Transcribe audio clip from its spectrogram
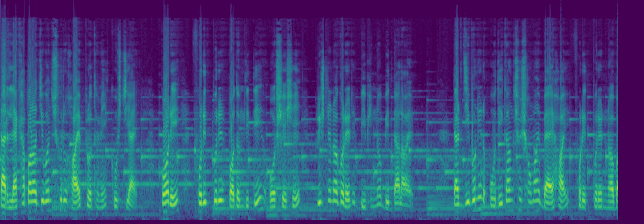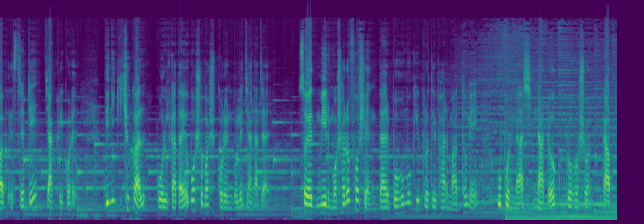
তার লেখাপড়া জীবন শুরু হয় প্রথমে কুষ্টিয়ায়, পরে ফরিদপুরের পদমদিতে ও শেষে কৃষ্ণনগরের বিভিন্ন বিদ্যালয়ে। তার জীবনের অধিকাংশ সময় ব্যয় হয় ফরিদপুরের নবাব এস্টেটে চাকরি করে। তিনি কিছুকাল কলকাতায়ও বসবাস করেন বলে জানা যায়। সৈয়দ মীর মোশাররফ হোসেন তার বহুমুখী প্রতিভার মাধ্যমে উপন্যাস, নাটক, প্রহসন, কাব্য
